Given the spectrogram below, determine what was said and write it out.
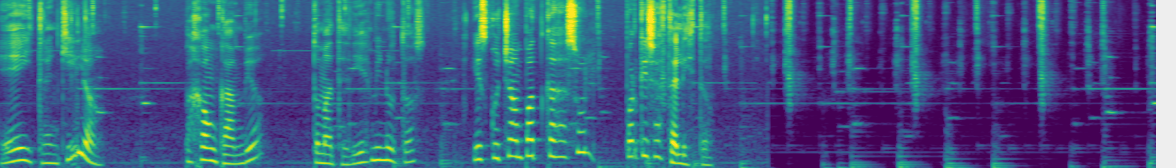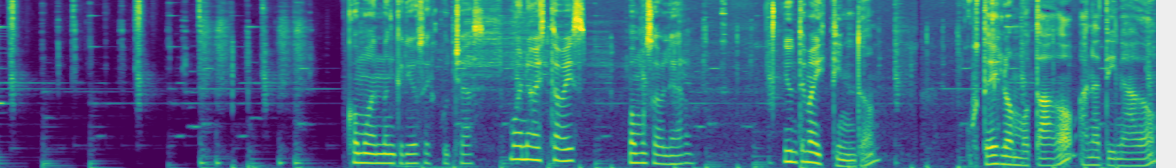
ey, tranquilo. Baja un cambio, tómate 10 minutos y escucha un podcast azul, porque ya está listo. ¿Cómo andan queridos escuchas? Bueno, esta vez vamos a hablar de un tema distinto. Ustedes lo han votado, han atinado.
